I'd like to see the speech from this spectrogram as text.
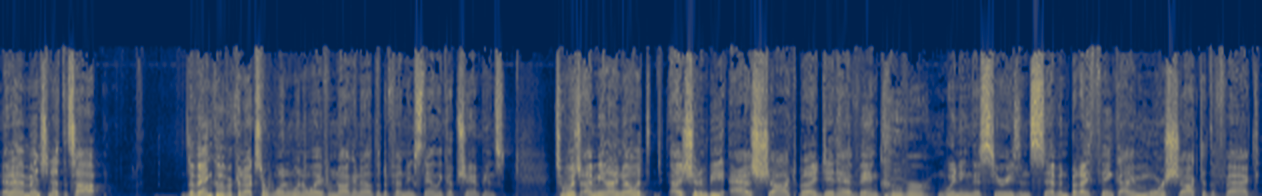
And I mentioned at the top, the Vancouver Canucks are one win away from knocking out the defending Stanley Cup champions. To which I mean, I know it. I shouldn't be as shocked, but I did have Vancouver winning this series in seven. But I think I'm more shocked at the fact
